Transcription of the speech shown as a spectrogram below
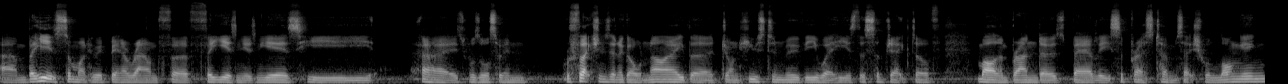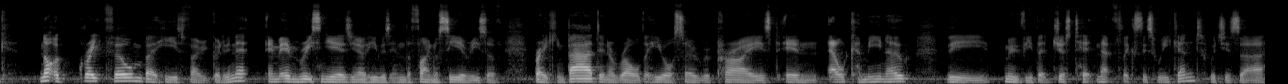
Um, but he is someone who had been around for, for years and years and years. He uh, was also in Reflections in a Golden Eye, the John Huston movie, where he is the subject of Marlon Brando's barely suppressed homosexual longing not a great film, but he's very good in it. In, in recent years, you know, he was in the final series of Breaking Bad in a role that he also reprised in El Camino, the movie that just hit Netflix this weekend, which is uh,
